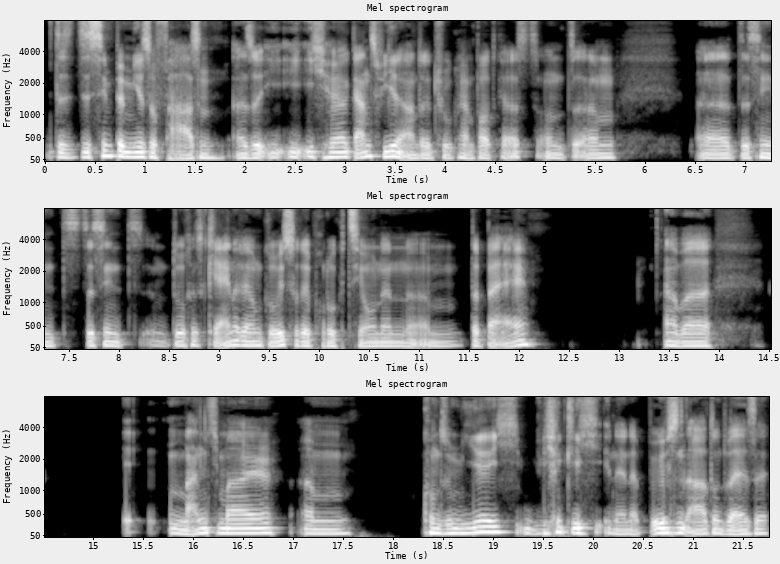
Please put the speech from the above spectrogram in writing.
Das, das sind bei mir so Phasen. Also ich, ich, höre ganz viele andere True Crime Podcasts und ähm, äh, da sind, da sind durchaus kleinere und größere Produktionen ähm, dabei. Aber äh, manchmal ähm, konsumiere ich wirklich in einer bösen Art und Weise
